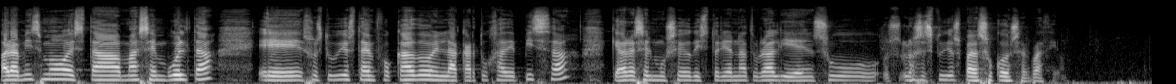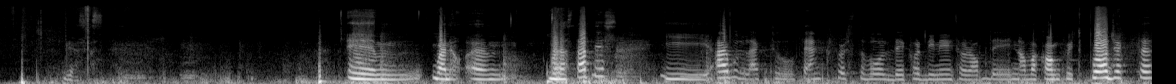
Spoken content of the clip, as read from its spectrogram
Ahora mismo está más envuelta, eh, su estudio está enfocado en la Cartuja de Pisa, que ahora es el Museo de Historia Natural y en los estudios para su conservación. Gracias. Um, bueno, um, buenas tardes. I would like to thank, first of all, the coordinator of the Nova Concrete project. Uh,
